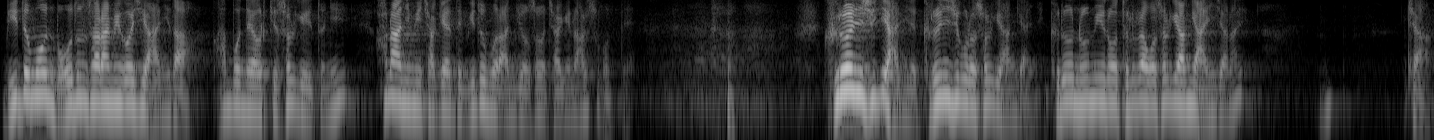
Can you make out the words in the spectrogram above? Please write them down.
믿음은 모든 사람의 것이 아니다. 한 번 내가 그렇게 설교했더니 하나님이 자기한테 믿음을 안 줘서 자기는 할 수가 없대. 그런 식이 아니에요. 그런 식으로 설교한 게 아니에요. 그런 의미로 들으라고 설교한 게 아니잖아요. 자,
